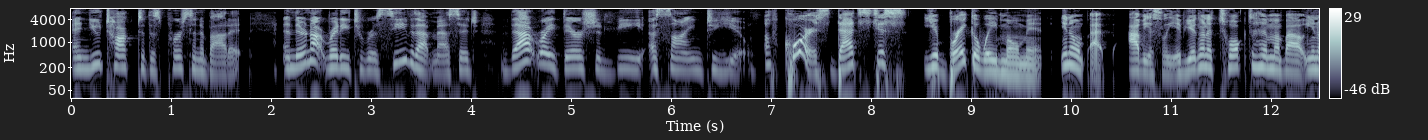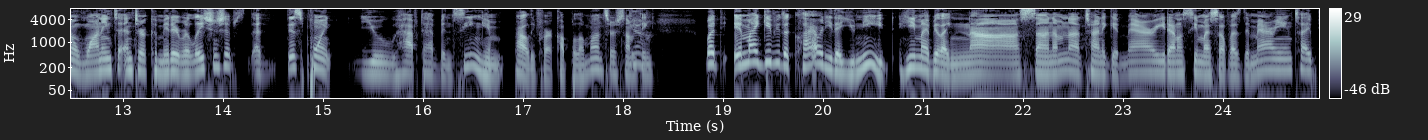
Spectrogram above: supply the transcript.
and you talk to this person about it and they're not ready to receive that message, that right there should be assigned to you. Of course, that's just your breakaway moment. You know, obviously, if you're going to talk to him about, you know, wanting to enter committed relationships, at this point, you have to have been seeing him probably for a couple of months or something. But it might give you the clarity that you need. He might be like, nah, son, I'm not trying to get married. I don't see myself as the marrying type.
